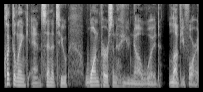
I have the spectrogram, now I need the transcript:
click the link and send it to one person who you know would love you for it.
